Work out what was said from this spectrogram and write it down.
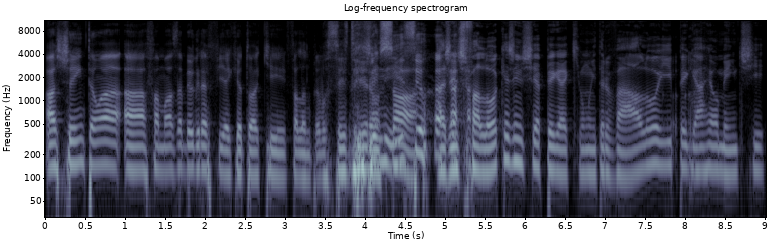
Achei então a, a famosa biografia que eu tô aqui falando para vocês desde Viram o início. Só, a gente falou que a gente ia pegar aqui um intervalo e pegar realmente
